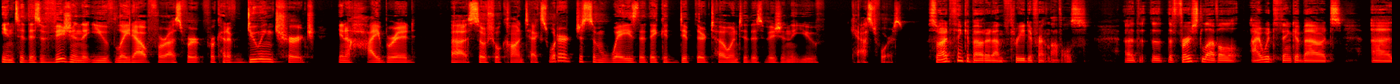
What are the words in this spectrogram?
into this vision that you've laid out for us for for kind of doing church in a hybrid uh, social context, what are just some ways that they could dip their toe into this vision that you've cast for us? So I'd think about it on three different levels. Uh, the, the, the, first level, I would think about uh,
